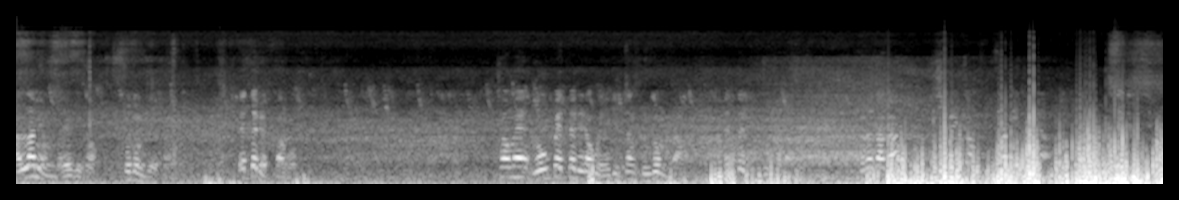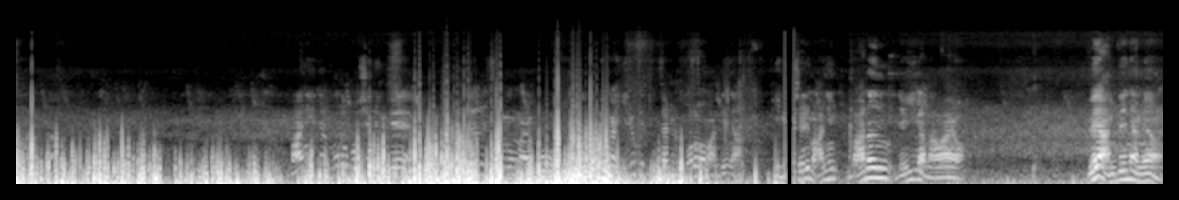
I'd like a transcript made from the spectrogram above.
알람이 옵니다. 여기서 조종기에서 배터리 없다고. 처음에 로우 배터리라고 얘기했던 그겁니다. 배터리 부족하다. 그러다가 21.3이 되면 배터리 부족합니다. 많이들 물어보시는 게 배터리 착륙 말고 내가 이렇게 두 자리로 돌아오면 안 되냐? 이게 제일 많은 얘기가 나와요. 왜 안 되냐면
